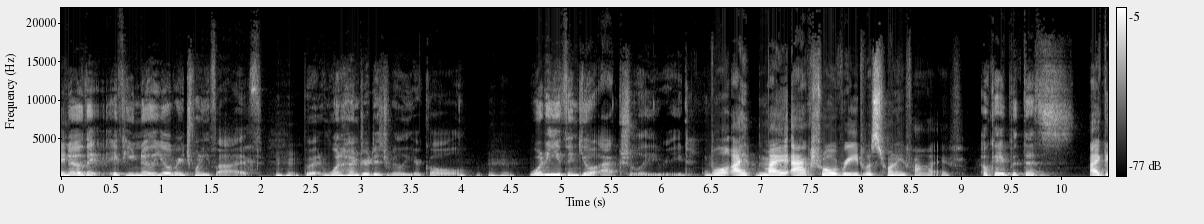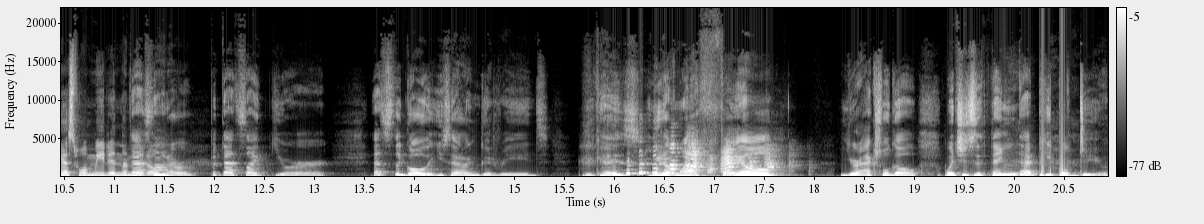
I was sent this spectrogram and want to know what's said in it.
you know that if you know that you'll read 25, hmm but 100 is really your goal, hmm what do you think you'll actually read? Well, I my actual read was 25. Okay, but that's I guess we'll meet in the that's middle. not a but that's like your that's the goal that you set on Goodreads because you don't want to fail your actual goal, which is the thing that people do.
